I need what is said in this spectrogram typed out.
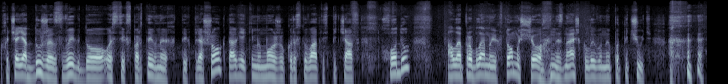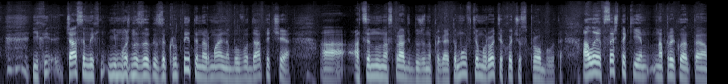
хоча я дуже звик до ось цих спортивних тих пляшок, так, якими можу користуватись під час ходу. Але проблема їх в тому, що не знаєш, коли вони потечуть. Їх часом їх не можна закрутити нормально, бо вода тече. А, а це ну насправді дуже напрягає. Тому в цьому році хочу спробувати. Але все ж таки, наприклад, в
